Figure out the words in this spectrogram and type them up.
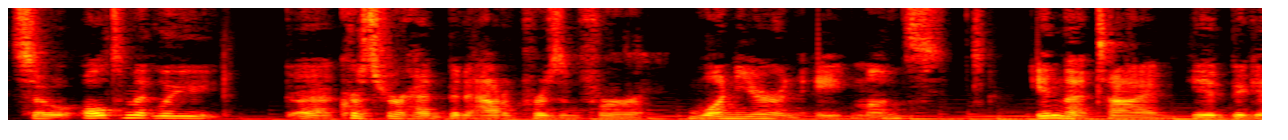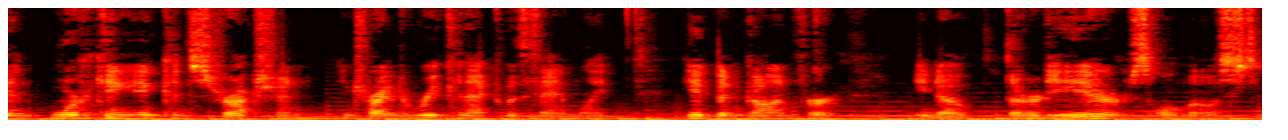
So ultimately, uh, Christopher had been out of prison for one year and eight months. In that time, he had begun working in construction and trying to reconnect with family. He had been gone for, you know, 30 years almost.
